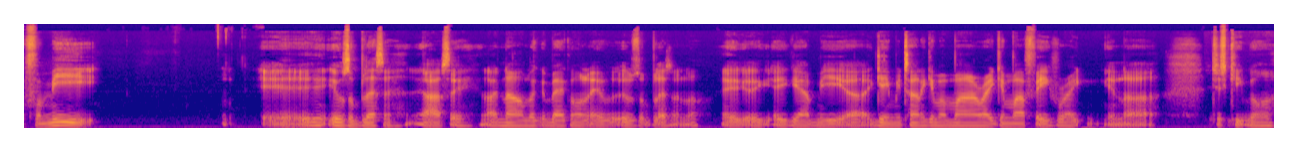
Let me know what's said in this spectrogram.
for me, it, it was a blessing. I'll say. Like now, I'm looking back on it, it was, it was a blessing. Though it, it, it got me, uh, gave me time to get my mind right, get my faith right, and uh, just keep going.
